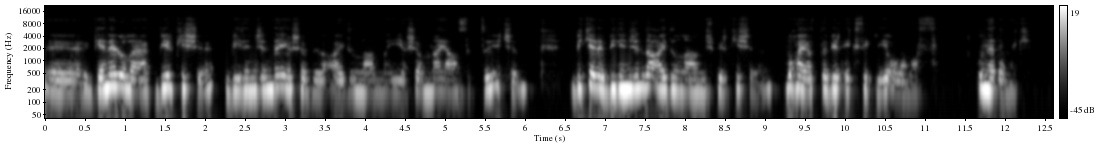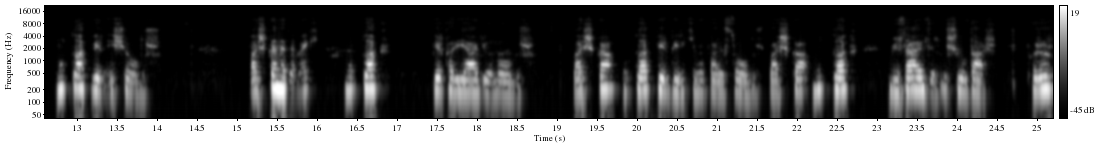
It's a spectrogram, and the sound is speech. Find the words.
E, genel olarak bir kişi bilincinde yaşadığı aydınlanmayı yaşamına yansıttığı için bir kere bilincinde aydınlanmış bir kişinin bu hayatta bir eksikliği olamaz. Bu ne demek? Mutlak bir eşi olur. Başka ne demek? Mutlak bir kariyer yolu olur. Başka mutlak bir birikimi parası olur. Başka mutlak güzeldir, ışıldar, pırıl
